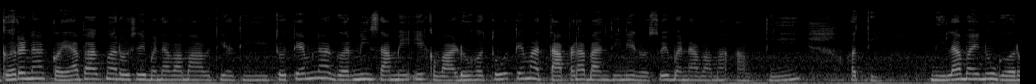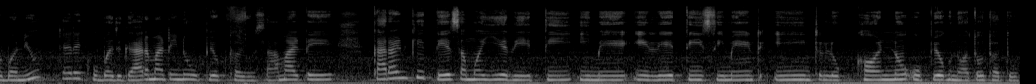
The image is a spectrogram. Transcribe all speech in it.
ઘરના કયા ભાગમાં રસોઈ બનાવવામાં આવતી હતી? તો તેમના ઘરની સામે એક વાડો હતો. તેમાં તાપડા બાંધીને રસોઈ બનાવવામાં આવતી હતી. નીલાબાઈનું ઘર બન્યું ત્યારે ખૂબ જ ગાર માટીનો ઉપયોગ થયો. શા માટે? કારણ કે તે સમયે રેતી, ઈમે રેતી, સિમેન્ટ, ઈંટ, લોખંડનો ઉપયોગ નહોતો થતો.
